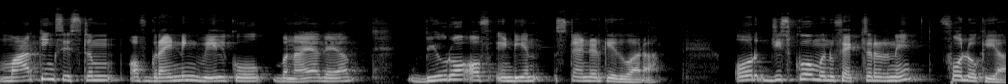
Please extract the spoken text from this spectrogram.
marking system of grinding wheel को बनाया गया ब्यूरो ऑफ़ इंडियन स्टैंडर्ड के द्वारा, और जिसको मैन्युफैक्चरर ने फॉलो किया।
